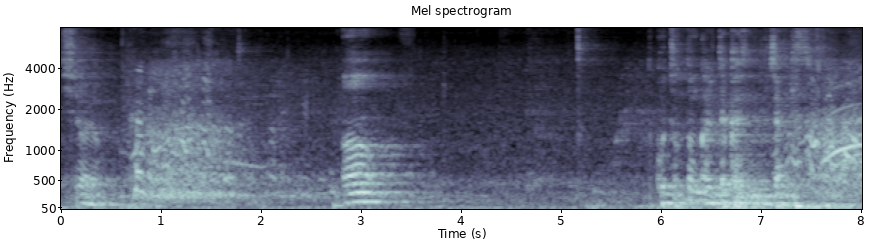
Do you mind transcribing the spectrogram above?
싫어요. 어 고척동 갈 때까지 울지 않겠습니다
